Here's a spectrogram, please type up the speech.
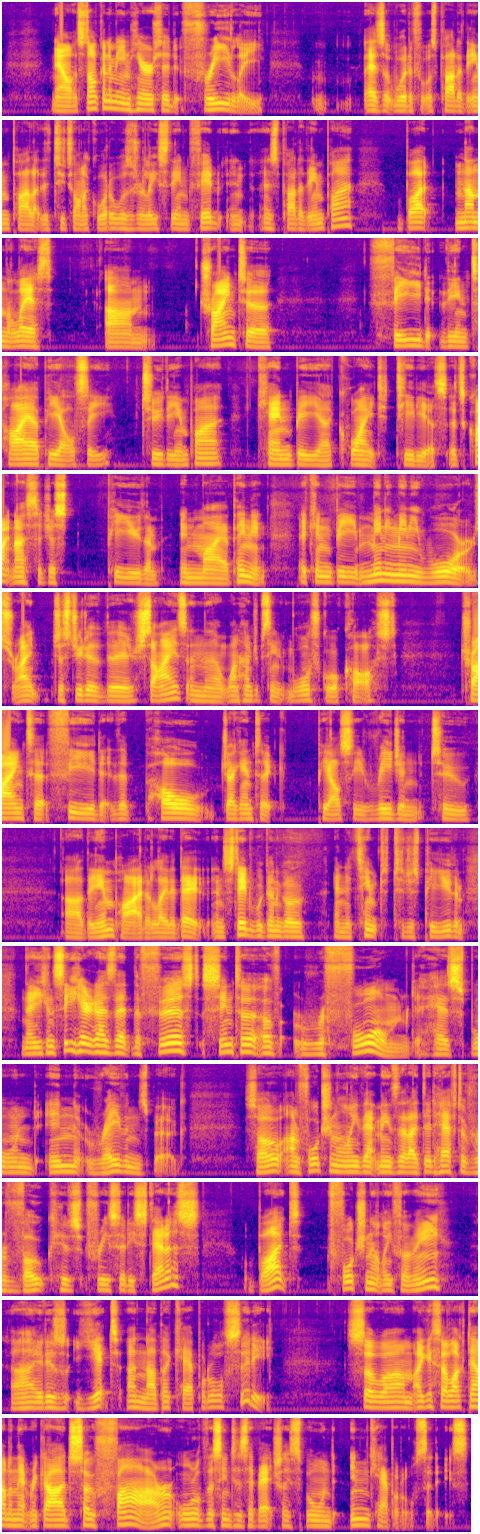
Now, it's not going to be inherited freely, as it would if it was part of the empire, like the Teutonic Order was released then fed in, as part of the empire. But nonetheless, um, trying to feed the entire PLC to the empire can be uh, quite tedious. It's quite nice to just PU them, in my opinion. It can be many, many wards, right? Just due to their size and the 100% war score cost, trying to feed the whole gigantic PLC region to uh, the Empire at a later date. Instead, we're going to go and attempt to just PU them. Now, you can see here, guys, that the first center of Reformed has spawned in Ravensburg. So, unfortunately, that means that I did have to revoke his free city status but fortunately for me, uh, it is yet another capital city. So um, I guess I lucked out in that regard. So far, all of the centres have actually spawned in capital cities.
